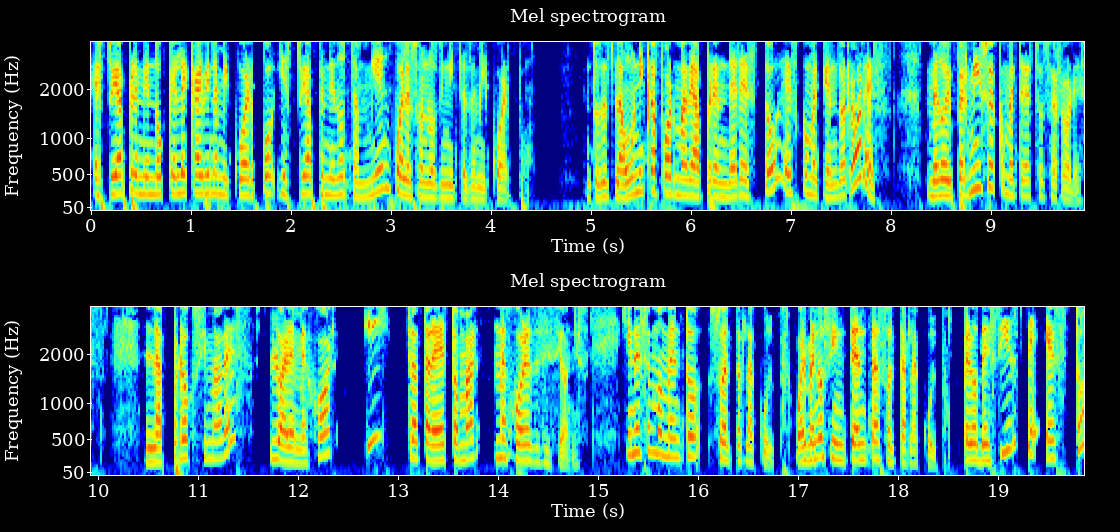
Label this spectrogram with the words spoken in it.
Estoy aprendiendo qué le cae bien a mi cuerpo y estoy aprendiendo también cuáles son los límites de mi cuerpo. Entonces la única forma de aprender esto es cometiendo errores. Me doy permiso de cometer estos errores. La próxima vez lo haré mejor y trataré de tomar mejores decisiones. Y en ese momento sueltas la culpa, o al menos intentas soltar la culpa. Pero decirte esto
